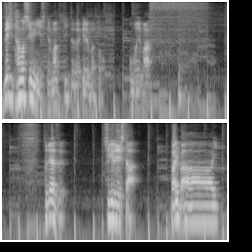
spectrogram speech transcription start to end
ぜひ楽しみにして待っていただければと思います。とりあえず、しげるでした。バイバーイ。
